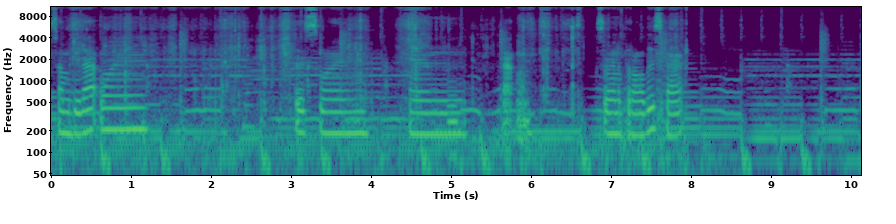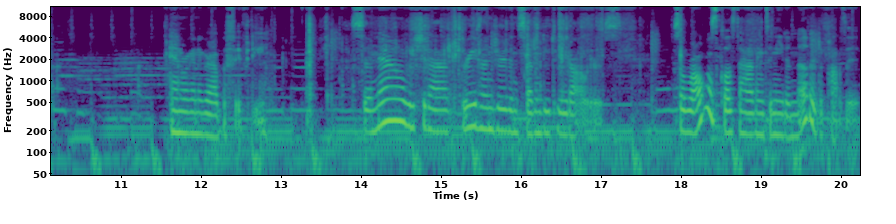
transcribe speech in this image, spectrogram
So i'm gonna do that one this one and that one. So we're gonna put all this back. And we're gonna grab a 50 so now we should have $373 so we're almost close to having to need another deposit.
